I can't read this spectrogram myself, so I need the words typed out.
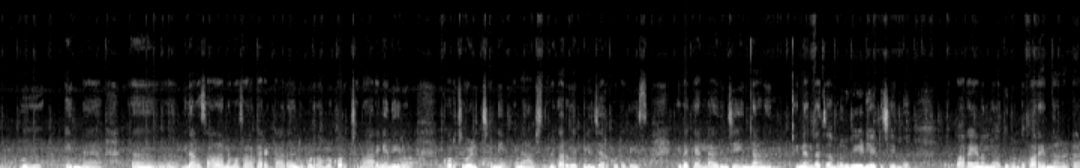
ഉപ്പ് പിന്നെ ഇതാണ് സാധാരണ മസാല പുരട്ടാറ്. അതിന്റെ കൂടെ നമ്മൾ കുറച്ച് നാരങ്ങ നീരും കുറച്ച് വെളിച്ചെണ്ണയും പിന്നെ ആവശ്യത്തിന് കറിവേപ്പിലയും ചേർക്കൂട്ടോ കേസ് ഇതൊക്കെ എല്ലാവരും ചെയ്യുന്നതാണ്. പിന്നെ എന്താ വെച്ചാൽ നമ്മളൊരു വീഡിയോ ആയിട്ട് ചെയ്യുമ്പോൾ പറയണമല്ലോ അതുകൊണ്ട് പറയുന്നതാണ് കേട്ടോ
